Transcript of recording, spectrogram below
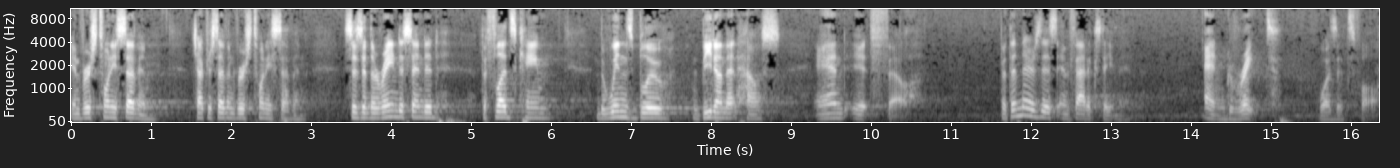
In verse 27, chapter 7, verse 27, it says, And the rain descended, the floods came, the winds blew, and beat on that house, and it fell. But then there's this emphatic statement, and great was its fall.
